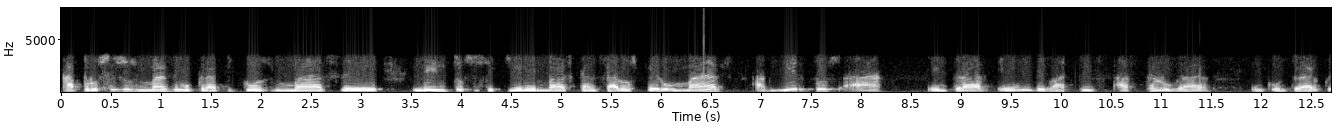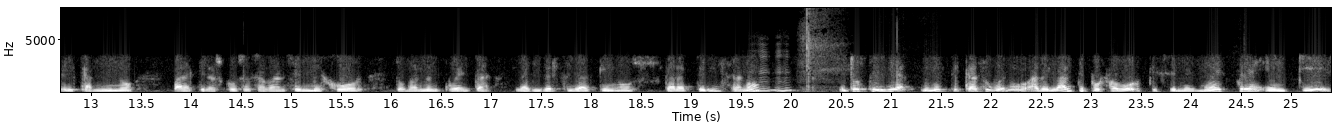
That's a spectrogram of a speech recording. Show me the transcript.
a procesos más democráticos, más eh, lentos, si se quiere, más cansados, pero más abiertos a entrar en debates hasta lograr encontrar el camino para que las cosas avancen mejor, tomando en cuenta la diversidad que nos caracteriza, ¿no? Entonces te diría, en este caso, bueno, adelante, por favor, que se me muestre en qué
